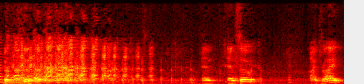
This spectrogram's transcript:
and, and so I tried,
